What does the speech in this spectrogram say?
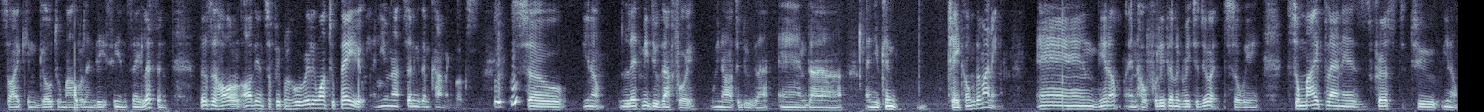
so I can go to Marvel and DC and say, listen, there's a whole audience of people who really want to pay you, and you're not selling them comic books. So you know, let me do that for you. We know how to do that, and uh, and you can take home the money, and you know, and hopefully they'll agree to do it. So we, so my plan is first to you know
